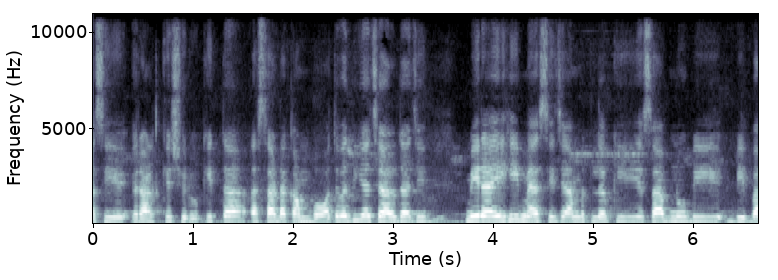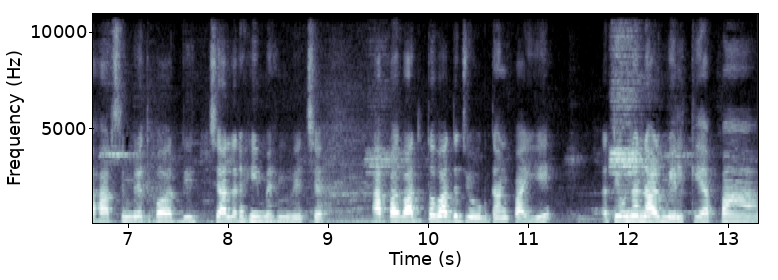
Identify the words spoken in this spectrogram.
ਅਸੀਂ ਰਲ ਕੇ ਸ਼ੁਰੂ ਕੀਤਾ। ਸਾਡਾ ਕੰਮ ਬਹੁਤ ਵਧੀਆ ਚੱਲਦਾ ਜੀ। ਮੇਰਾ ਇਹੀ ਮੈਸੇਜ ਆ, ਮਤਲਬ ਕਿ ਸਭ ਨੂੰ ਵੀ ਬੀਬਾ ਹਰਸਿਮਰਤ ਕੌਰ ਦੀ ਚੱਲ ਰਹੀ ਮੁਹਿੰਮ ਵਿੱਚ ਆਪਾਂ ਵੱਧ ਤੋਂ ਵੱਧ ਯੋਗਦਾਨ ਪਾਈਏ ਅਤੇ ਉਹਨਾਂ ਨਾਲ ਮਿਲ ਕੇ ਆਪਾਂ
